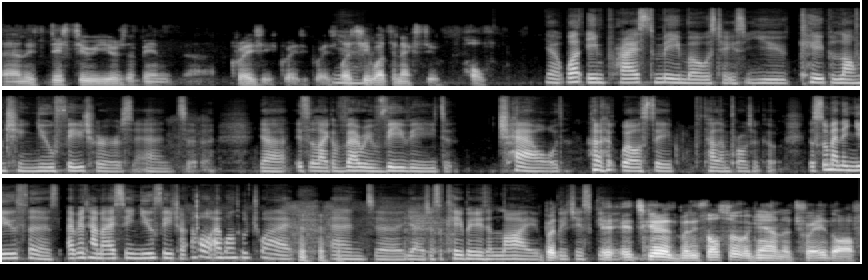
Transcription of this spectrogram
and these two years have been uh, crazy, crazy, crazy. Let's see what the next two hold. Yeah, what impressed me most is you keep launching new features, and uh, yeah, it's like a very vivid child. we'll say talent protocol. There's so many new things. Every time I see new feature, oh, I want to try, and uh, yeah, just keep it alive, but which is good. it's good, but it's also again a trade-off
